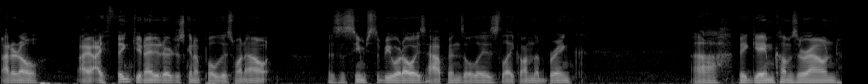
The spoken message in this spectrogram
I don't know. I, I think United are just gonna pull this one out. This seems to be what always happens. Ole's like on the brink. Uh, big game comes around,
